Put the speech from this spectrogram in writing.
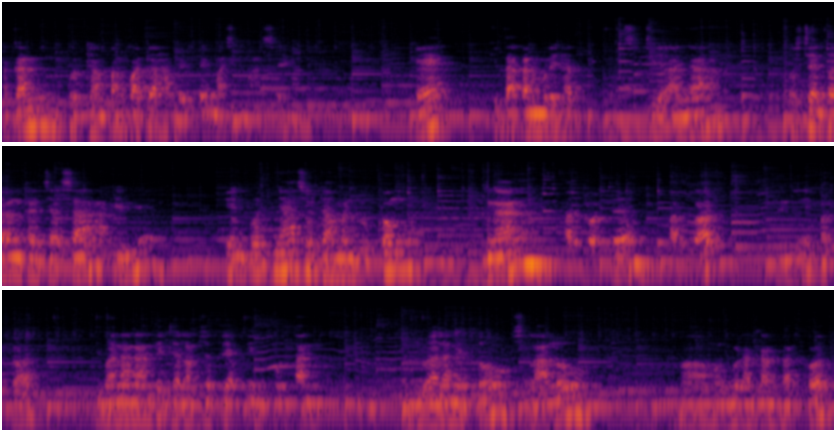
akan berdampak pada HPP masing-masing. Oke kita akan melihat sediaannya. Dan barang dan jasa ini inputnya sudah mendukung dengan barcode barcode ini barcode di mana nanti dalam setiap inputan penjualan itu selalu uh, menggunakan barcode.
